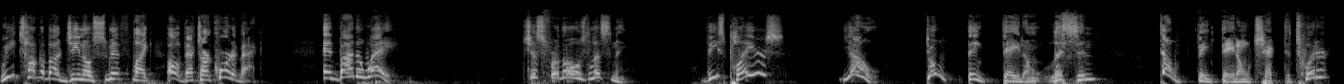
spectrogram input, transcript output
we talk about Geno Smith like, oh, that's our quarterback. And by the way, just for those listening, these players, yo, don't think they don't listen. Don't think they don't check the Twitter.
